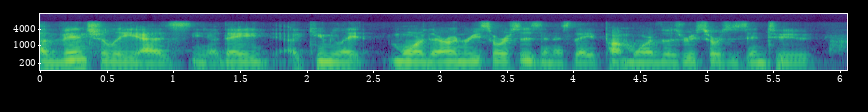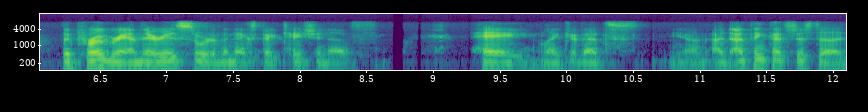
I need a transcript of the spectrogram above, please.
eventually as you know they accumulate more of their own resources and as they pump more of those resources into the program there is sort of an expectation of hey, like that's you know, I, I think that's just a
